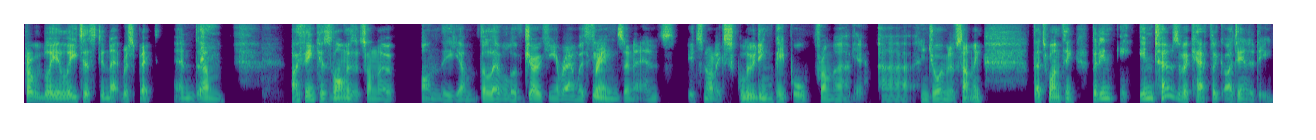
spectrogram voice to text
probably elitist in that respect. And um, I think as long as it's on the on the um, the level of joking around with hmm. friends, mm. and and it's it's not excluding people from a yeah. uh, enjoyment of something, that's one thing. But in in terms of a Catholic identity,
